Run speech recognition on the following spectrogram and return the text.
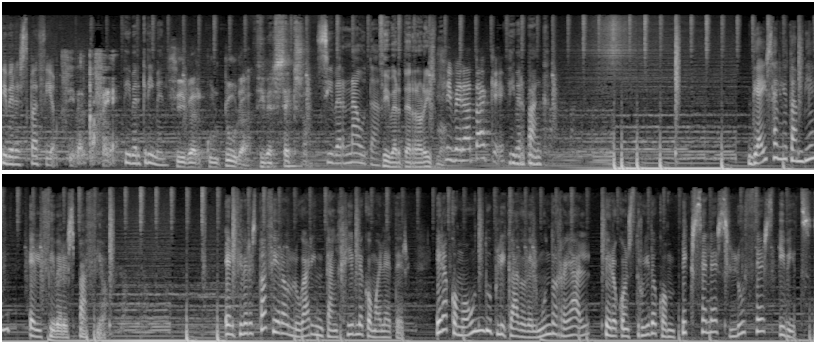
Ciberespacio. Cibercafé. Cibercrimen. Cibercultura. Cibersexo. Cibernauta. Ciberterrorismo. Ciberataque. Ciberpunk. De ahí salió también el ciberespacio. El ciberespacio era un lugar intangible como el éter. Era como un duplicado del mundo real, pero construido con píxeles, luces y bits.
